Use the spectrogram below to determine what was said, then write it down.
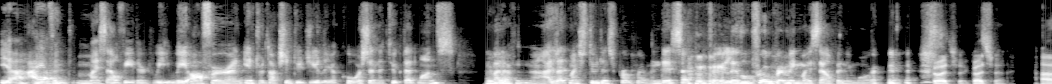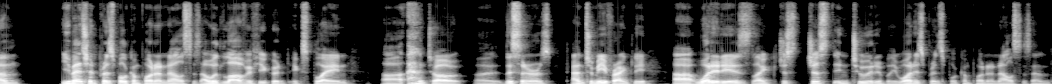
Yeah, I haven't myself either. We we yeah. offer an introduction to Julia course, and I took that once. Mm-hmm. But I've, I let my students program in this. I do very little programming myself anymore. gotcha, gotcha. Um, you mentioned principal component analysis. I would love if you could explain uh, to our uh, listeners and to me, frankly, uh, what it is like just just intuitively. What is principal component analysis, and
